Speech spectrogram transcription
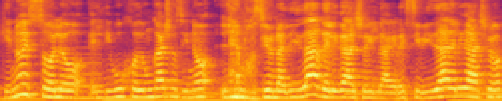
que no es solo el dibujo de un gallo, sino la emocionalidad del gallo y la agresividad del gallo,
